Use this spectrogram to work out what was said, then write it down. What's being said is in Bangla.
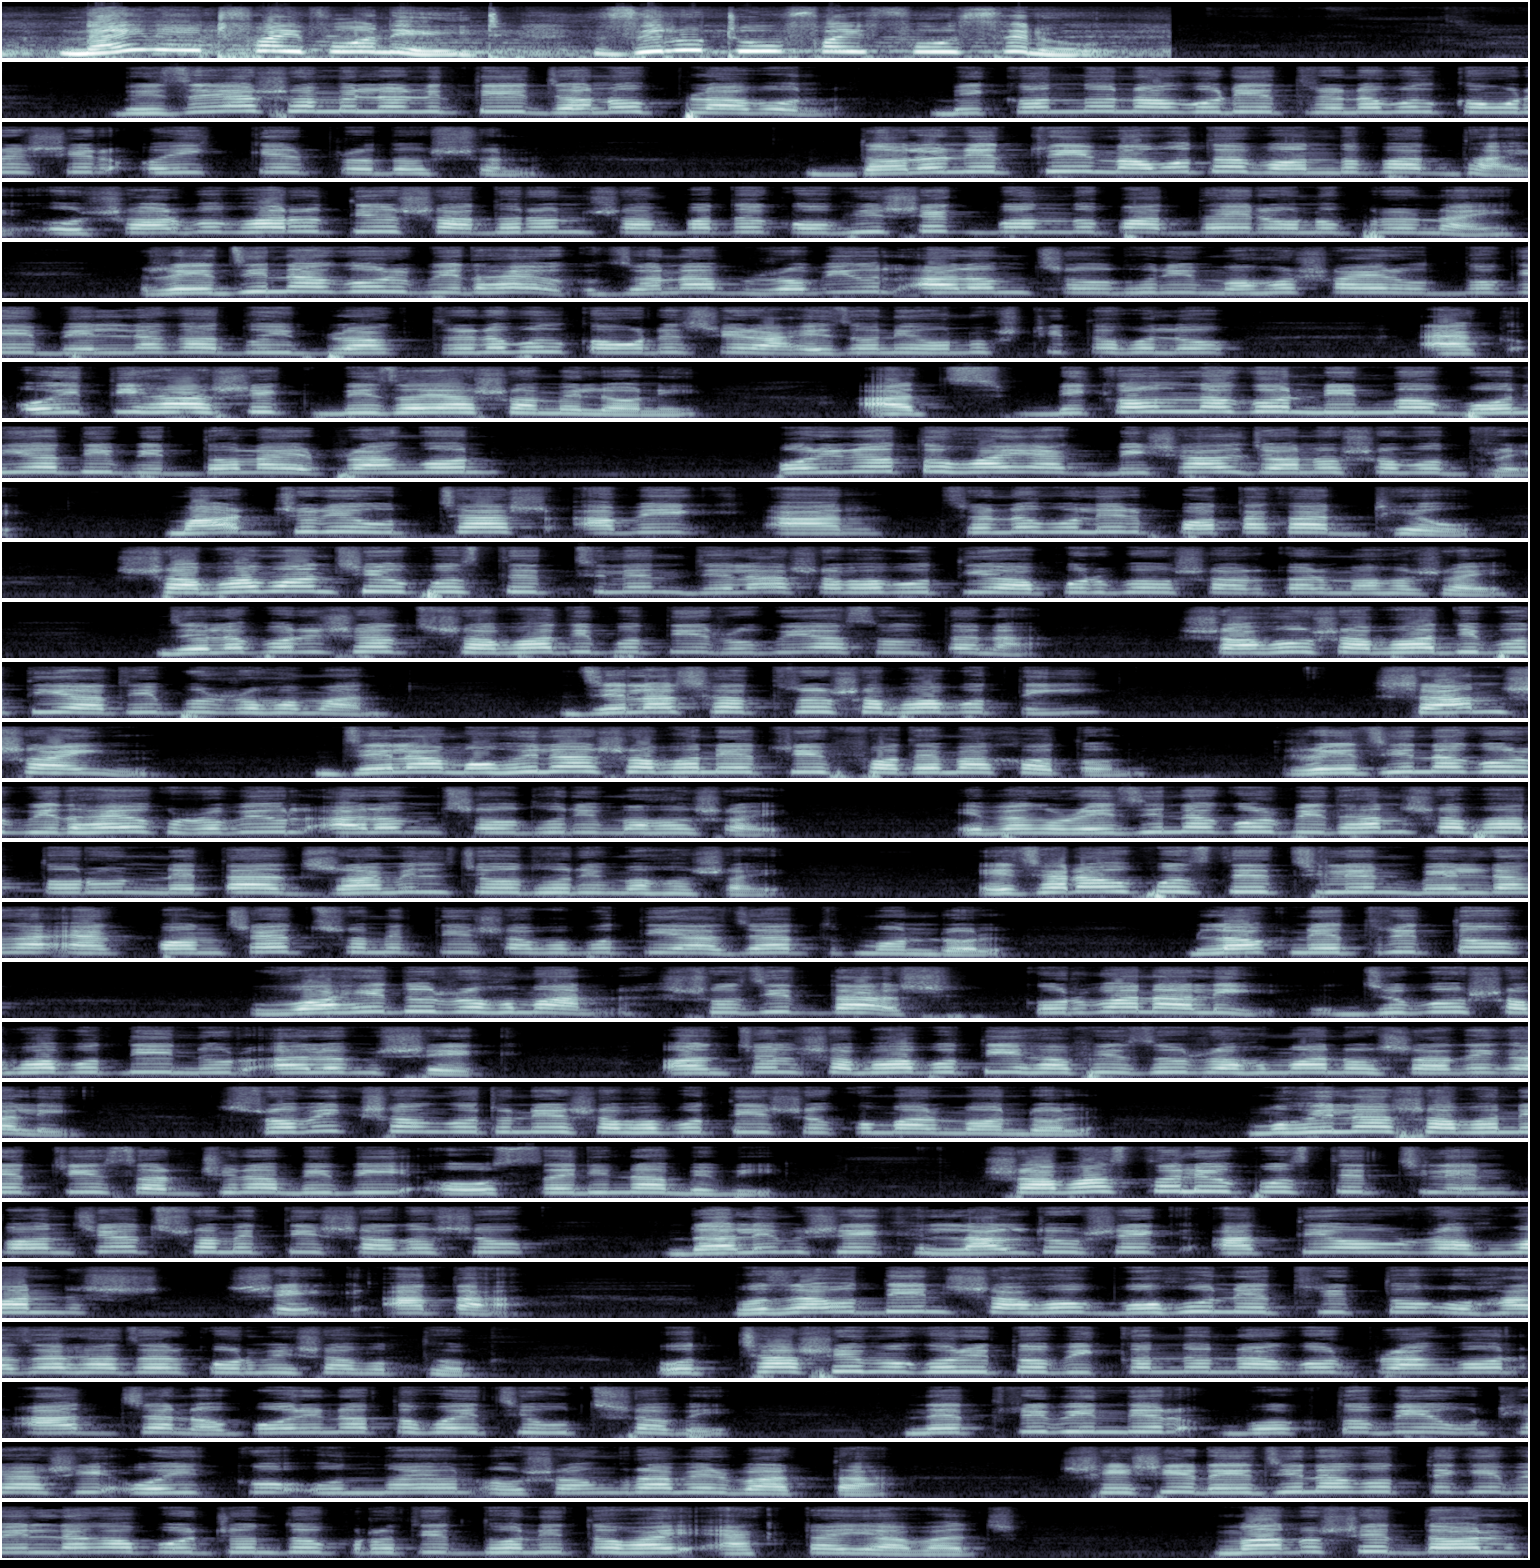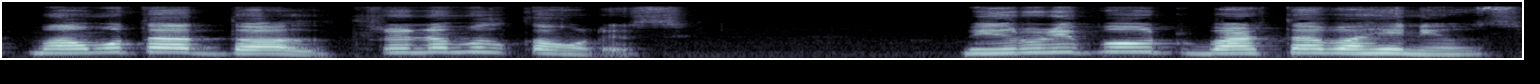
বিজয়া সম্মেলনীতে জনপ্লাবন বিকন্দনগরে তৃণমূল কংগ্রেসের ঐক্যের প্রদর্শন। দলনেত্রী মমতা বন্দ্যোপাধ্যায় ও সর্বভারতীয় সাধারণ সম্পাদক অভিষেক বন্দ্যোপাধ্যায়ের অনুপ্রেরণায় রেজিনগর বিধায়ক জনাব রবিউল আলম চৌধুরী মহাশয়ের উদ্যোগে বেলডাঙ্গা দুই ব্লক তৃণমূল কংগ্রেসের আয়োজনে অনুষ্ঠিত হলো এক ঐতিহাসিক বিজয়া সম্মেলনী। আজ বিকলনগর নিম্ন বুনিয়াদী বিদ্যালয়ের প্রাঙ্গণ পরিণত হয় এক বিশাল জনসমুদ্রে। মাঠ জুড়ে উচ্ছ্বাস, আবেগ আর তৃণমূলের পতাকার ঢেউ। সভামঞ্চে উপস্থিত ছিলেন জেলা সভাপতি অপূর্ব সরকার মহাশয়, জেলা পরিষদ সভাধিপতি রুবিয়া সুলতানা, সহ সভাধিপতি আতিবুর রহমান, জেলা ছাত্র সভাপতি শান শাইন, জেলা মহিলা সভানেত্রী ফতেমা খতন, রেজিনগর বিধায়ক রবিউল আলম চৌধুরী মহাশয় এবং রেজিনগর বিধানসভা তরুণ নেতা জামিল চৌধুরী মহাশয়। এছাড়া উপস্থিত ছিলেন বেলডাঙ্গা এক পঞ্চায়েত সমিতির সভাপতি আজাদ মণ্ডল, ব্লক নেতৃত্ব ওয়াহিদুর রহমান, সুজিত দাস, কোরবান আলী, যুব সভাপতি নূর আলম শেখ, অঞ্চল সভাপতি হাফিজুর রহমান ও সাদেক আলী, শ্রমিক সংগঠনের সভাপতি সুকুমার মণ্ডল, মহিলা সভানেত্রী সর্জিনা বিবি ও সেরিনা বিবি। সভাস্থলে উপস্থিত ছিলেন পঞ্চায়েত সমিতির সদস্য ডালিম শেখ, লালটু শেখ, আতিয়াউর রহমান শেখ, আতা, মোজাউদ্দিন সহ বহু নেতৃত্ব ও হাজার হাজার কর্মী সমর্থক। উচ্ছ্বাসে মুখরিত বিকন্দনগর প্রাঙ্গণ আজ যেন পরিণত হয়েছে উৎসবে। নেতৃবৃন্দের বক্তব্যে উঠে আসে ঐক্য, উন্নয়ন ও সংগ্রামের বার্তা। শেষে রেজিনগর থেকে বেলডাঙ্গা পর্যন্ত প্রতিধ্বনিত হয় একটাই আওয়াজ, মানুষের দল, মমতার দল, Trinamool Congress. Bureau report, Bartabahi News.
